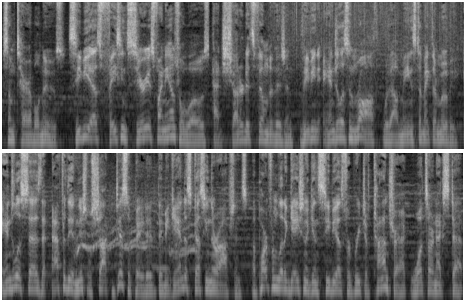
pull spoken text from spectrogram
some terrible news. CBS, facing serious financial woes, had shuttered its film division, leaving Angelus and Roth without means to make their movie. Angelus says that after the initial shock dissipated, they began discussing their options. Apart from litigation against CBS for breach of contract, what's our next step?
